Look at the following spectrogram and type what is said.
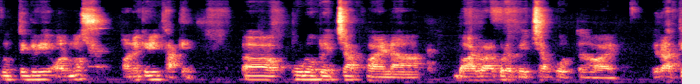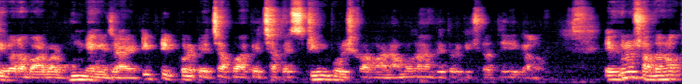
প্রত্যেকেরই অলমোস্ট অনেকেরই থাকে। পুরো পেচ্ছাপ হয় না, বারবার করে পেচ্ছাপ করতে হয়। রাত্রিবেলা বারবার ঘুম ভেঙে যায়, টিপ করে পেচ্ছাপ হয়, পেচ্ছাপের স্ট্রিম পরিষ্কার হয় না, মনে হয় ভেতরে কিছুটা থেকে গেল। এগুলো সাধারণত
